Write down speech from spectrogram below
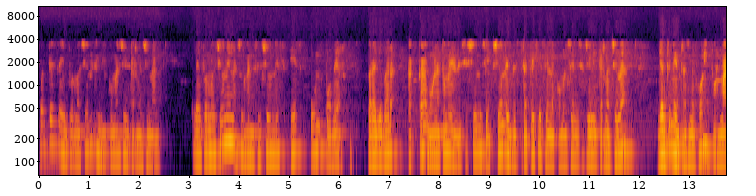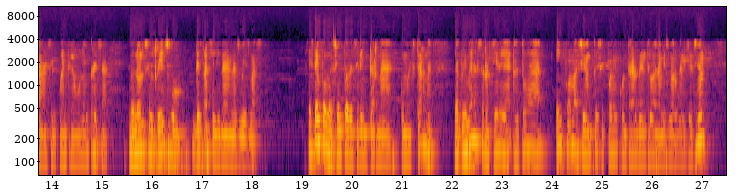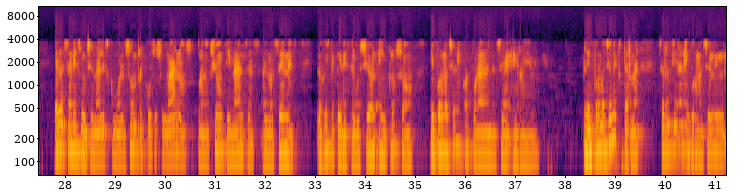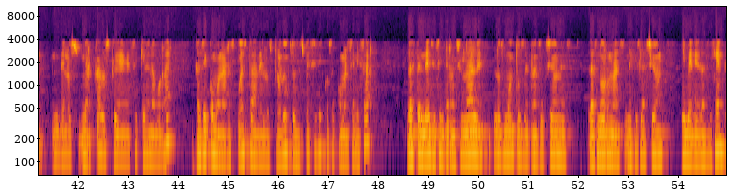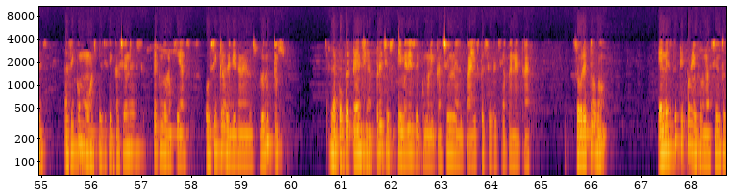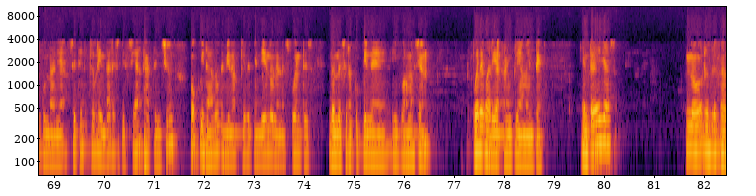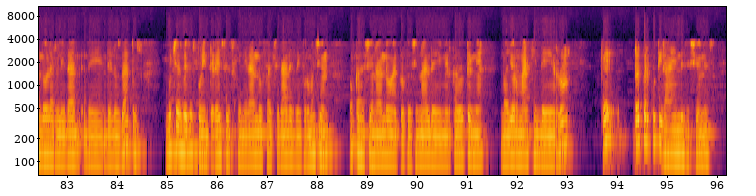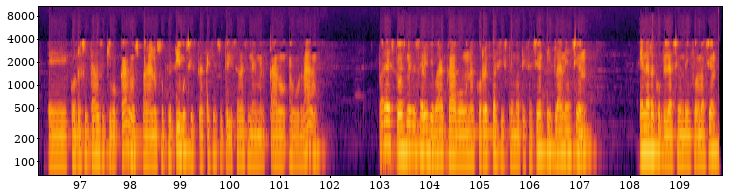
Fuentes de información en el comercio internacional. La información en las organizaciones es un poder para llevar a cabo la toma de decisiones y acciones de estrategias en la comercialización internacional, ya que mientras mejor informada se encuentre una empresa, menor es el riesgo de fragilidad en las mismas. Esta información puede ser interna como externa. La primera se refiere a toda información que se puede encontrar dentro de la misma organización, en las áreas funcionales como lo son recursos humanos, producción, finanzas, almacenes, logística y distribución e incluso información incorporada en el CRM. La información externa se refiere a la información de los mercados que se quieren abordar, así como la respuesta de los productos específicos a comercializar, las tendencias internacionales, los montos de transacciones, las normas, legislación y medidas vigentes así como especificaciones, tecnologías o ciclo de vida de los productos, la competencia, precios y medios de comunicación en el país que se desea penetrar. Sobre todo, en este tipo de información secundaria se tiene que brindar especial atención o cuidado debido a que dependiendo de las fuentes donde se recopile información, puede variar ampliamente. Entre ellas, no reflejando la realidad de, de los datos, muchas veces por intereses generando falsedades de información, ocasionando al profesional de mercadotecnia mayor margen de error que repercutirá en decisiones eh, con resultados equivocados para los objetivos y estrategias utilizadas en el mercado abordado. Para esto es necesario llevar a cabo una correcta sistematización y planeación en la recopilación de información.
